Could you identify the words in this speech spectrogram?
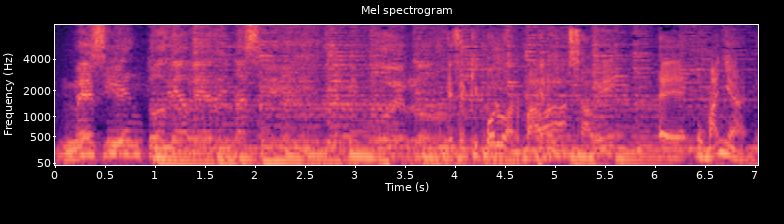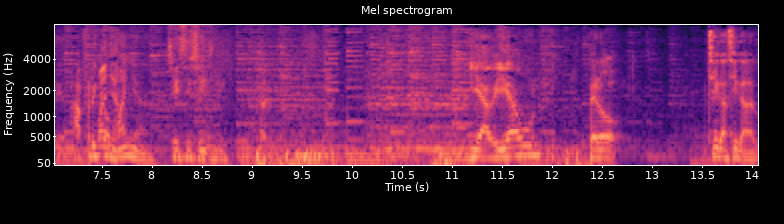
me siento de haber nacido en mi pueblo. Ese equipo lo armaba Pero sabe, eh, Umaña, eh, África Umaña. Umaña. Sí, sí, sí, sí. claro. Y había un, pero siga, siga.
